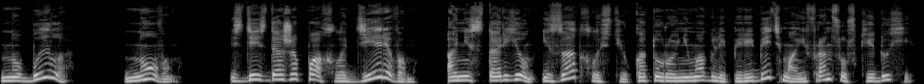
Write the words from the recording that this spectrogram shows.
Но было новым. Здесь даже пахло деревом, а не старьем и затхлостью, которую не могли перебить мои французские духи.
